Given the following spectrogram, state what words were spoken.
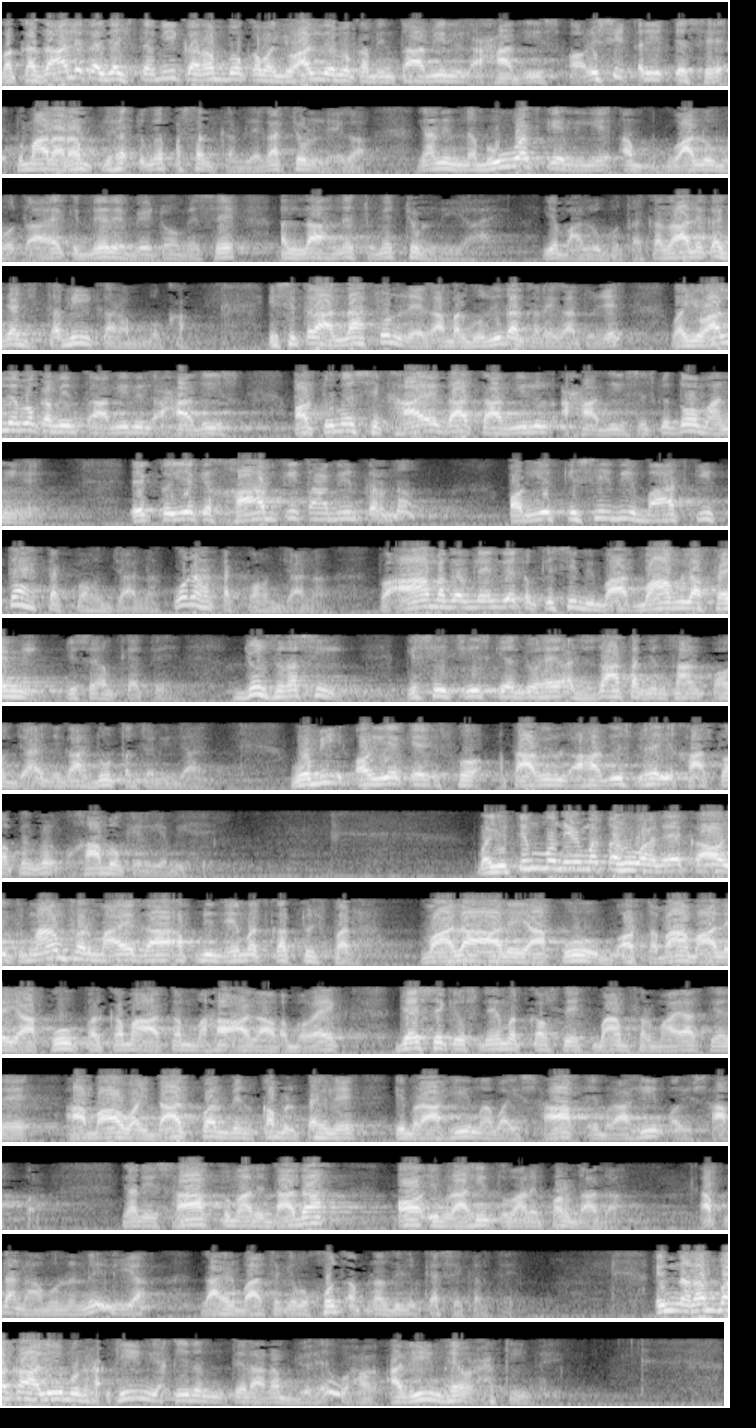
व कजाल का जजतबी का रब का वयुल्म का बिन तावीर अहादीस। और इसी तरीके से तुम्हारा रब जो है तुम्हें पसंद कर लेगा, चुन लेगा। यानी नबूवत के लिए अब मालूम होता है कि मेरे बेटों में से अल्लाह ने तुम्हें चुन लिया है। ये मालूम होता है। कजाल का जज तभी का रब का इसी तरह अल्लाह चुन लेगा बरगुजीदा करेगा तुझे। वयुल्म का बिन तावीर अहादीस। और तुम्हें सिखाएगा तावील अहादीस। इसके दो मानी है। एक तो यह कि ख्वाब की ताबीर करना और ये किसी भी बात की तह तक पहुँच जाना कुनह तक पहुँच जाना। तो आम अगर लेंगे तो किसी भी बात, मामला फहमी, जिसे हम कहते हैं। जुज रसी, किसी चीज़ के जो है अज्जा तक इंसान पहुँच जाए, निगाह दूर तक चली जाए। वो भी, और ये कि इसको तावील अहादीस जो है, ये खासतौर पर ख्वाबों के लिए भी है। वह युतिम नेमत का और इतमाम फरमाएगा अपनी नेमत का तुझ पर। वाला आल याकूब और तमाम आल याकूब पर कमा आतम महा आला जैसे कि उस नेमत का उसने इकमाम फरमाया, तेरे आबा व इदाद पर बिन कबल पहले इब्राहिम अब इसहाक, इब्राहिम और इसहाक पर। यानी इसहाक तुम्हारे दादा और इब्राहिम तुम्हारे परदादा। अपना नाम उन्होंने नहीं लिया। ज़ाहिर बात है कि वो खुद अपना ज़िक्र कैसे करते। इन रब का अलीम और हकीम यकीन तेरा रब जो है वह अलीम है और हकीम है।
